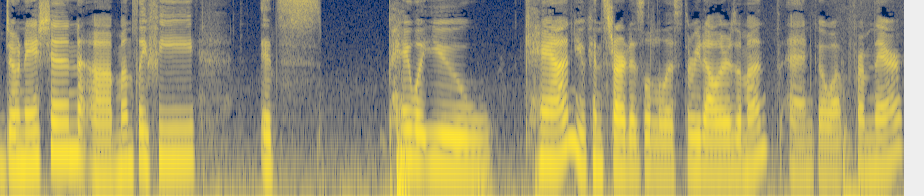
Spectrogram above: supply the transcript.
donation, a monthly fee. It's pay what you can. You can start as little as $3 a month and go up from there.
